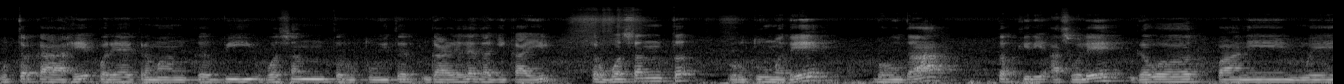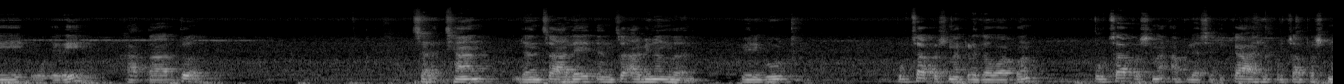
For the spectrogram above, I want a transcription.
उत्तर काय आहे? पर्याय क्रमांक बी वसंत ऋतू. इतर गाळलेल्या जागी काय येईल? तर वसंत ऋतूमध्ये बहुधा तपकिरी अस्वले गवत पाने मुळे वगैरे खातात. चला छान. ज्यांचं आले त्यांचं अभिनंदन. व्हेरी गुड पुढच्या प्रश्नाकडे जाऊ आपण. पुढचा प्रश्न आपल्यासाठी काय आहे? पुढचा प्रश्न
